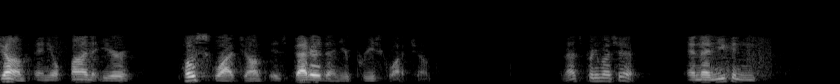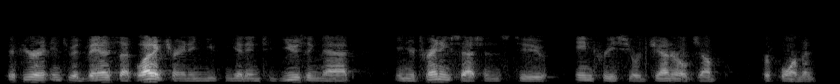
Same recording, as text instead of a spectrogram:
jump, and you'll find that your post squat jump is better than your pre squat jump. And that's pretty much it. And then you can, if you're into advanced athletic training, you can get into using that in your training sessions to increase your general jump performance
